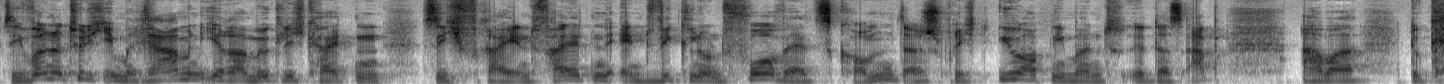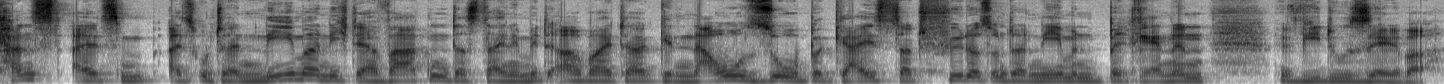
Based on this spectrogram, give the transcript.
Sie wollen natürlich im Rahmen ihrer Möglichkeiten sich frei entfalten, entwickeln und vorwärts kommen da spricht überhaupt niemand äh, das ab. Aber du kannst als, als Unternehmer nicht erwarten, dass deine Mitarbeiter genauso begeistert für das Unternehmen brennen wie du selber.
